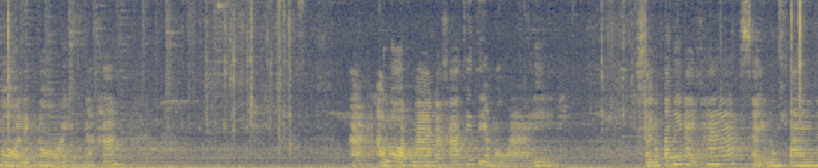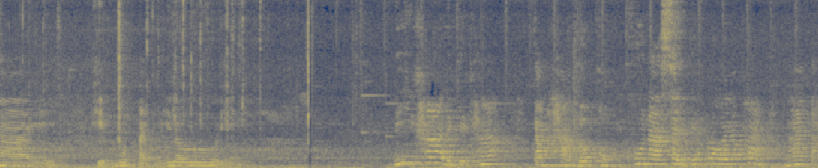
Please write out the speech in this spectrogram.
งอเล็กน้อยนะคะ เอาหลอดมานะคะที่เตรียมเอาไว้ ใส่ลงไปในไหนคะ ใส่ลงไปในเข็มหมุดแบบนี้เลย นี่ค่ะเด็กๆคะกังหันลมของคูนาเสร็จเรียบร้อยแล้วค่ะ หน้าตา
